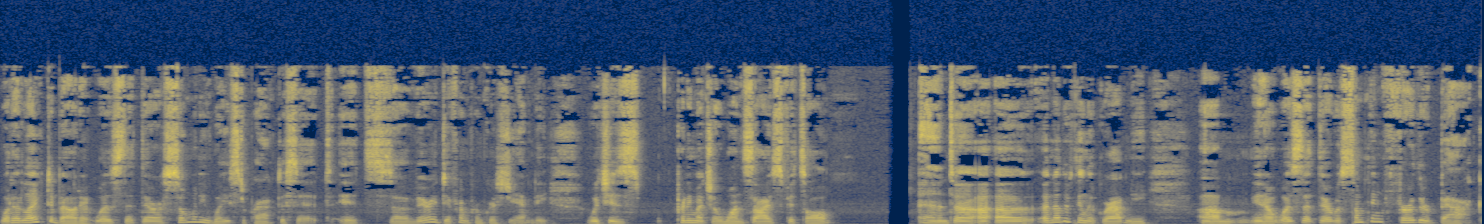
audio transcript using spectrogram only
What I liked about it was that there are so many ways to practice it. It's uh, very different from Christianity, which is pretty much a one size fits all. And uh, another thing that grabbed me, um, you know, was that there was something further back.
